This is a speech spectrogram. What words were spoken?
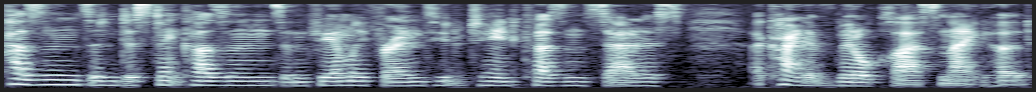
cousins and distant cousins and family friends who'd attained cousin status, a kind of middle-class knighthood.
